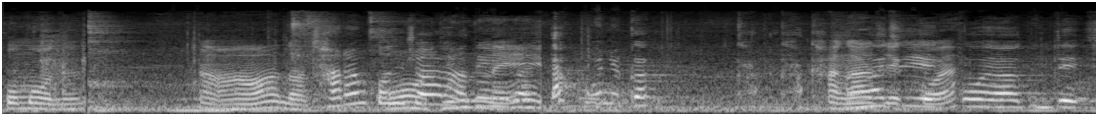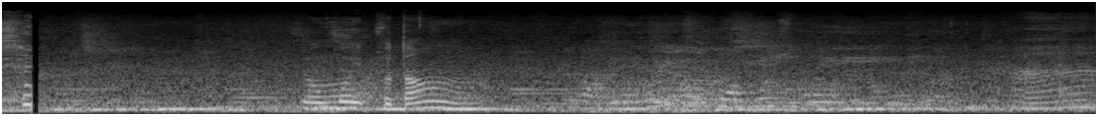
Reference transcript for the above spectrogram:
고모는? 아, 나 사람꾼 줄 알았네. 딱 보니까 가, 가, 강아지 강아지의 거야? 거야. 근데 너무 이쁘다. 아.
